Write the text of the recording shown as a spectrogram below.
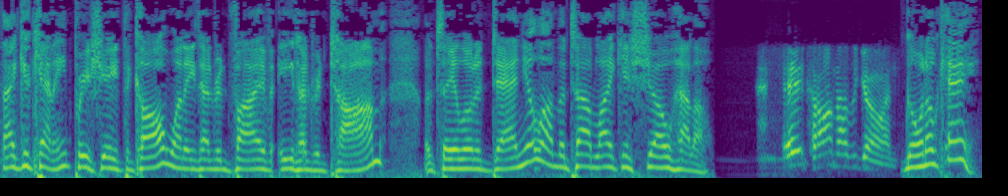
Thank you, Kenny. Appreciate the call. 1-800-5800-TOM. Let's say hello to Daniel on the Tom Leykis show. Hello. Hey, Tom, how's it going? Going okay.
